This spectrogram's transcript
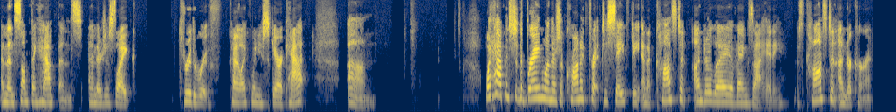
and then something happens and they're just like through the roof kind of like when you scare a cat. Um, what happens to the brain when there's a chronic threat to safety and a constant underlay of anxiety this constant undercurrent?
